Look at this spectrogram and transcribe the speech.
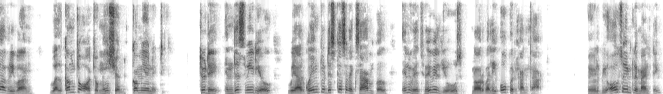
everyone, welcome to Automation Community. Today in this video, we are going to discuss an example in which we will use normally open contact. We will be also implementing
